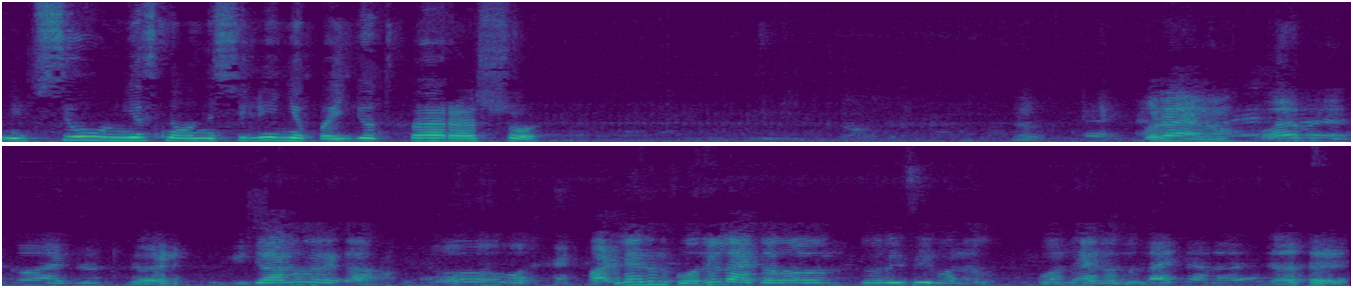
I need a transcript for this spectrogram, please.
и все у местного населения пойдет хорошо. बरं आहे ना Why will I go? I just विचारलं करे का oh, पडले तर फोन लायतो तू रिसीव फोन फोन लायतो तुला like that.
